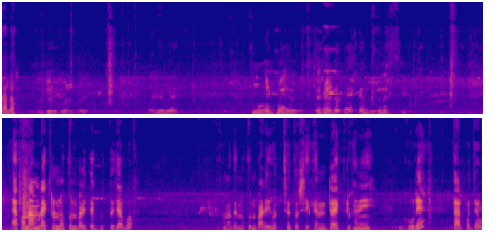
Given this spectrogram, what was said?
চলো। দুজন বসবে ওই জন্য তিনজন এটাতে একটা দুজনের সিট এখন আমরা একটু নতুন বাড়িতে ঘুরতে যাব। আমাদের নতুন বাড়ি হচ্ছে তো সেখানটা একটুখানি ঘুরে তারপর যাব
